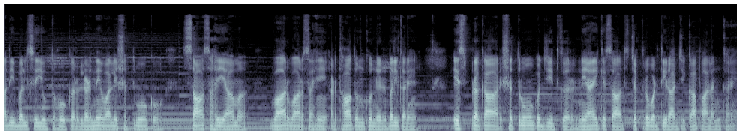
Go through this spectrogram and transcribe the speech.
आदि बल से युक्त होकर लड़ने वाले शत्रुओं को सासहयाम वार वार सहें, अर्थात उनको निर्बल करें। इस प्रकार शत्रुओं को जीतकर न्याय के साथ चक्रवर्ती राज्य का पालन करें।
